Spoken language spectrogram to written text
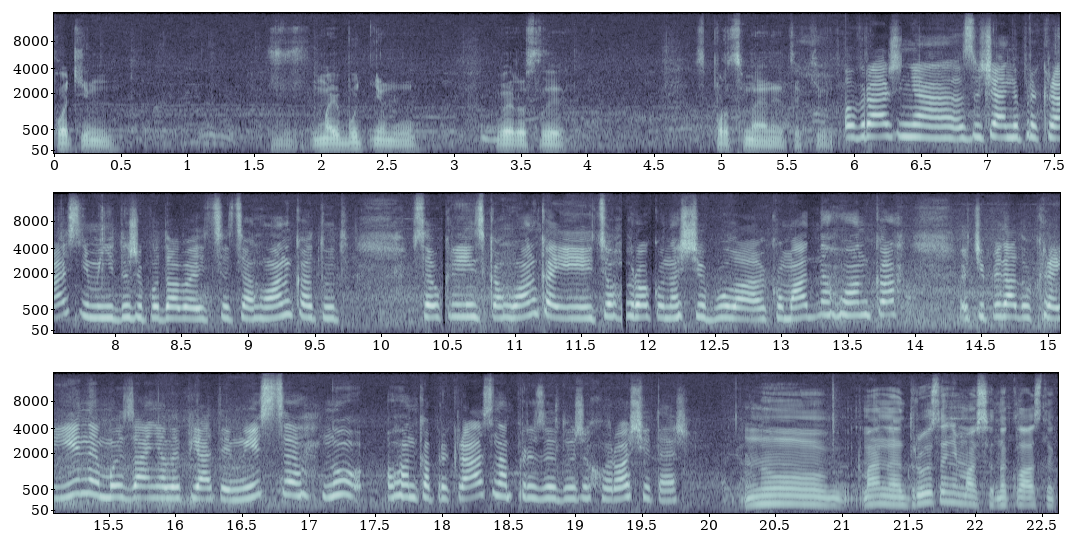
потім в майбутньому виросли спортсмени такі. Враження, звичайно, прекрасні. Мені дуже подобається ця гонка. Тут всеукраїнська гонка. І цього року у нас ще була командна гонка. Чемпіонат України. Ми зайняли п'яте місце. Ну, гонка прекрасна, призи дуже хороші теж. Ну, в мене друг займався, однокласник,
